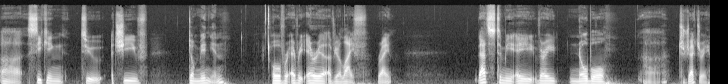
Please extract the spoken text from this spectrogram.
uh, seeking to achieve dominion over every area of your life, right? That's to me a very noble uh, trajectory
